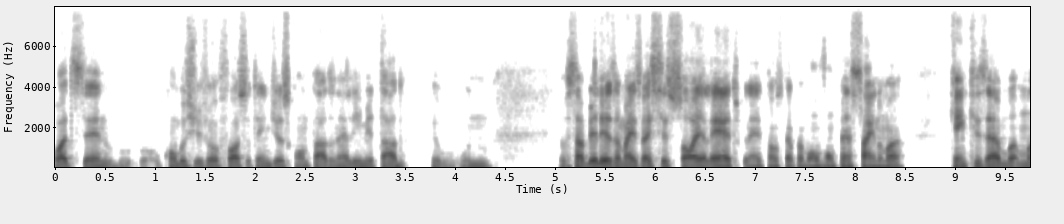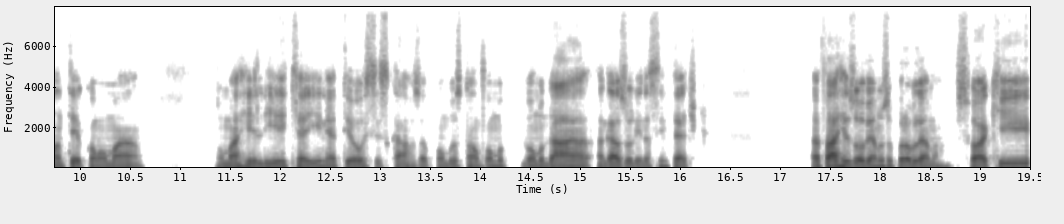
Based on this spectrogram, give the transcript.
pode ser, o combustível fóssil tem dias contados, né, limitado. Eu, eu, eu sabe, beleza, mas vai ser só elétrico, né? Então os caras vão, vão pensar em uma, quem quiser manter como uma uma relíquia aí, né? Ter esses carros a combustão, vamos, vamos dar a gasolina sintética. Ela fala, resolvemos o problema. Só que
